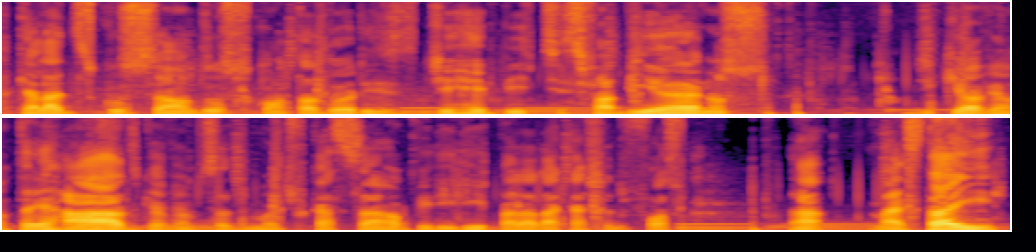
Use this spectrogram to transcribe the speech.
aquela discussão dos contadores de rebites fabianos de que o avião tá errado, que o avião precisa de modificação, piriri, parará, caixa de fósforo. Tá? Mas tá aí.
